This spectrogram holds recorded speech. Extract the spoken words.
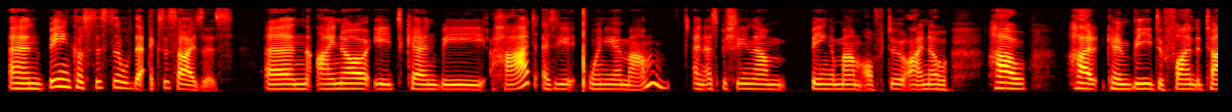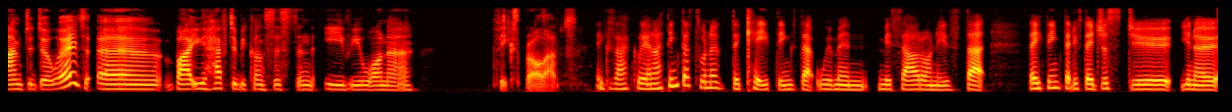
and being consistent with the exercises. And I know it can be hard as you when you're a mom, and especially now being a mom of two, I know how hard it can be to find the time to do it. Uh, but you have to be consistent if you wanna fix prolapse. Exactly. And I think that's one of the key things that women miss out on is that they think that if they just do, you know,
